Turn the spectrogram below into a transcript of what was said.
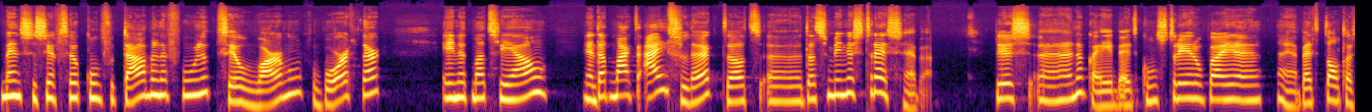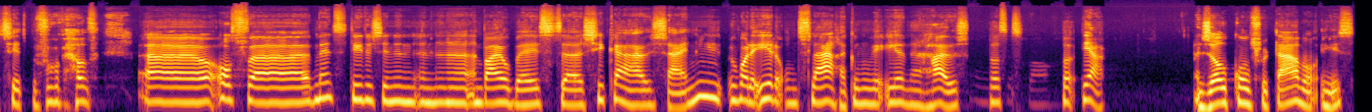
mensen zich veel comfortabeler voelen, veel warmer, geborgder in het materiaal. En dat maakt eigenlijk dat, dat ze minder stress hebben. Dus uh, dan kan je beter concentreren op waar je nou ja, bij de tandarts zit bijvoorbeeld. Uh, of mensen die dus in een, een, een biobased ziekenhuis zijn, die worden eerder ontslagen, kunnen weer eerder naar huis. Omdat het ja, zo comfortabel is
